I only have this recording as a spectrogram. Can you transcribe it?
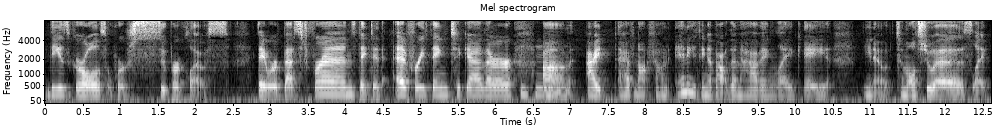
these girls were super close. They were best friends. They did everything together. Mm-hmm. Um, I have not found anything about them having like a, you know, tumultuous, like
